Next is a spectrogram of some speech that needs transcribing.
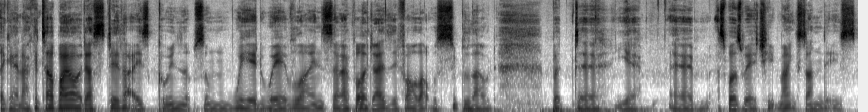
again, I can tell by Audacity that is coming up some weird wave lines, so I apologise if all that was super loud. But uh, yeah, um, I suppose with a cheap mic stand, it's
